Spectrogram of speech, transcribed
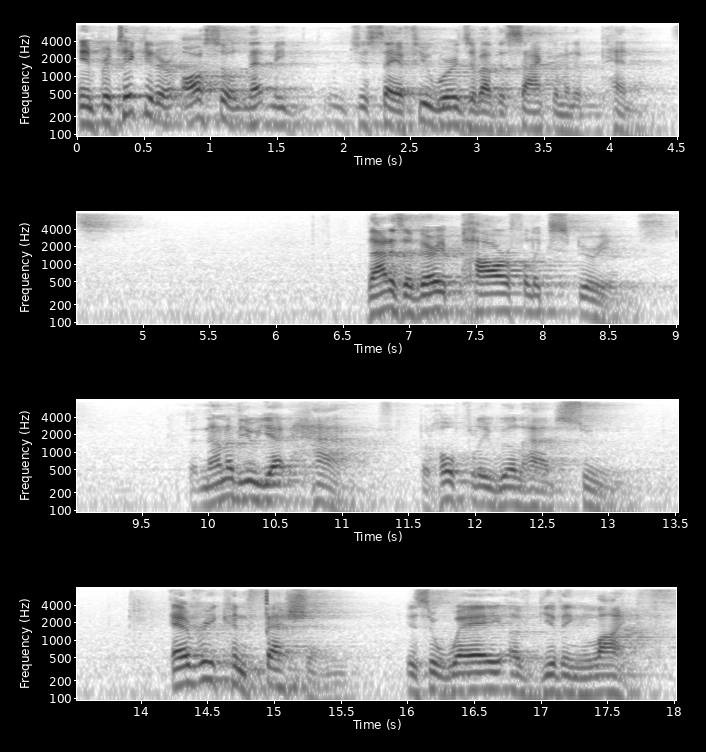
In particular, also, let me just say a few words about the sacrament of penance. That is a very powerful experience that none of you yet have, but hopefully will have soon. Every confession is a way of giving life.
